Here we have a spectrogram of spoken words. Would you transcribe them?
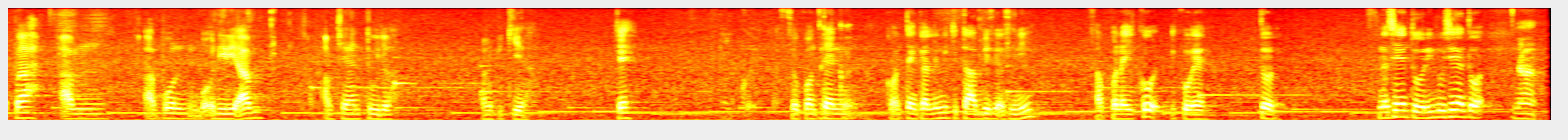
Tak apa lah. Am Am pun bawa diri Am. Am macam hantu je lah. Kalau fikir lah. Okay So konten Konten kali ni kita habis kat sini. Siapa nak ikut Ikut kan Betul? Nak saya hantu? Rindu saya hantu? Nak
